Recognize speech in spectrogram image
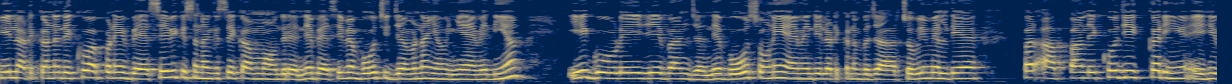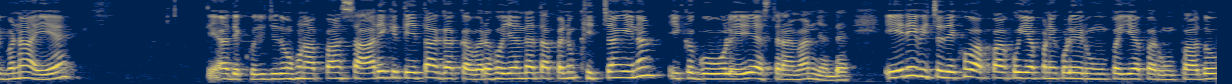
ਇਹ ਲਟਕਣ ਦੇਖੋ, ਆਪਣੇ ਵੈਸੇ ਵੀ ਕਿਸੇ ਨਾ ਕਿਸੇ ਕੰਮ ਆਉਂਦੇ ਰਹਿੰਦੇ ਆ। ਵੈਸੇ ਮੈਂ ਬਹੁਤ ਚੀਜ਼ਾਂ ਬਣਾਈਆਂ ਹੋਈਆਂ ਐਵੇਂ ਦੀਆਂ। ਇਹ ਗੋਲੇ ਜੇ ਬਣ ਜਾਂਦੇ ਆ, ਬਹੁਤ ਸੋਹਣੇ ਐਵੇਂ ਦੇ ਲਟਕਣ ਬਾਜ਼ਾਰ 'ਚੋਂ ਵੀ ਮਿਲਦੇ ਆ। ਪਰ ਆਪਾਂ ਦੇਖੋ ਜੀ, ਘਰੀ ਇਹ ਬਣਾਏ ਆ। ਤੇ ਆ ਦੇਖੋ ਜੀ, ਜਦੋਂ ਹੁਣ ਆਪਾਂ ਸਾਰੇ ਕਿਤੇ ਧਾਗਾ ਕਵਰ ਹੋ ਜਾਂਦਾ ਤਾਂ ਆਪਾਂ ਇਹਨੂੰ ਖਿੱਚਾਂਗੇ ਨਾ, ਇੱਕ ਗੋਲ ਇਹ ਇਸ ਤਰ੍ਹਾਂ ਬਣ ਜਾਂਦਾ ਇਹਦੇ ਵਿੱਚ ਦੇਖੋ ਆਪਾਂ ਕੋਈ ਆਪਣੇ ਕੋਲੇ ਰੂਮ ਪਈ ਆ, ਆਪਾਂ ਰੂਮ ਪਾ ਦੋ।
